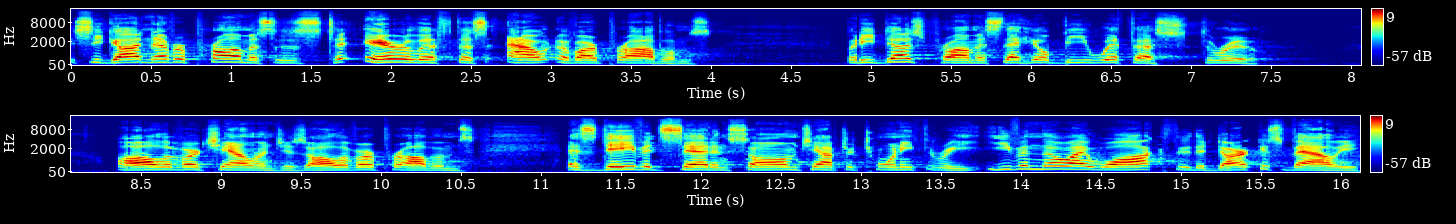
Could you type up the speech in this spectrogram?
You see, God never promises to airlift us out of our problems, but He does promise that He'll be with us through all of our challenges, all of our problems. As David said in Psalm chapter 23, even though I walk through the darkest valley,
